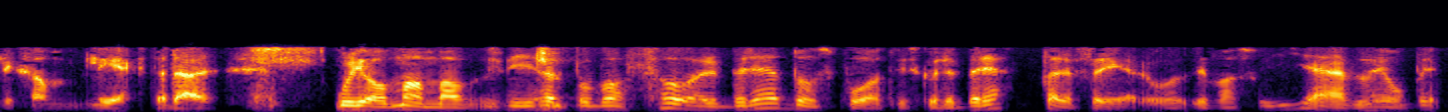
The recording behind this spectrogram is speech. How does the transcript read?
liksom lekte där. Och jag och mamma, vi höll på att bara förbereda oss på att vi skulle berätta det för er och det var så jävla jobbigt.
